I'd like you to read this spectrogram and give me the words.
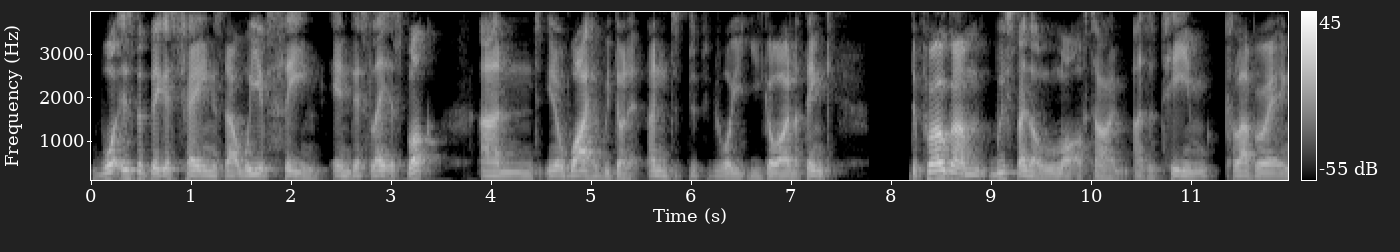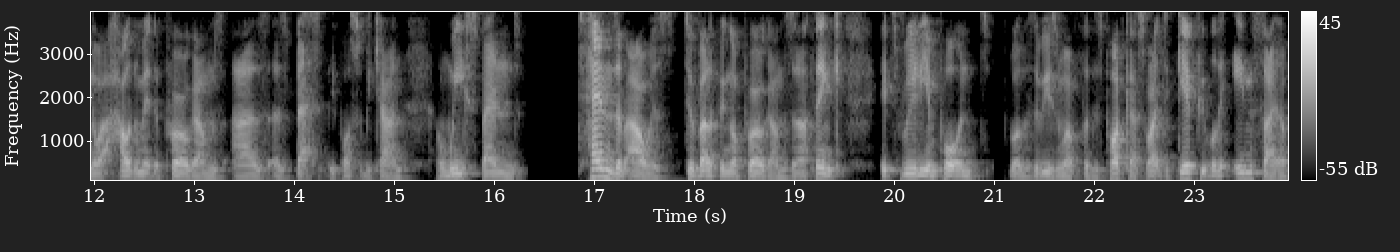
what is the biggest change that we have seen in this latest block? and you know why have we done it? And before you go on, I think the program we spend a lot of time as a team collaborating about how to make the programs as as best they possibly can, and we spend tens of hours developing our programs. And I think it's really important. Well, there's a reason why for this podcast, right? To give people the insight of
